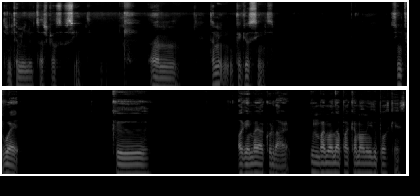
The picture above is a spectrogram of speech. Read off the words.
30 minutos acho que é o suficiente. Um, também, o que é que eu sinto? Sinto é que alguém vai acordar e me vai mandar para a cama a meio do podcast.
